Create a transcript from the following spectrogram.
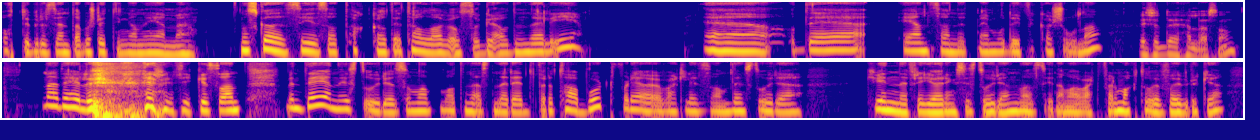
80 av beslutningene i hjemmet. Nå skal det sies at akkurat det tallet har vi også gravd en del i. Eh, og det er en sannhet med modifikasjoner. Er ikke det heller sant? Nei, det er heller, heller, ikke sant. Men det er en historie som man på en måte nesten er redd for å ta bort, for det har jo vært litt sånn den store kvinnefrigjøringshistorien, å si de har i hvert fall makt over forbruket.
